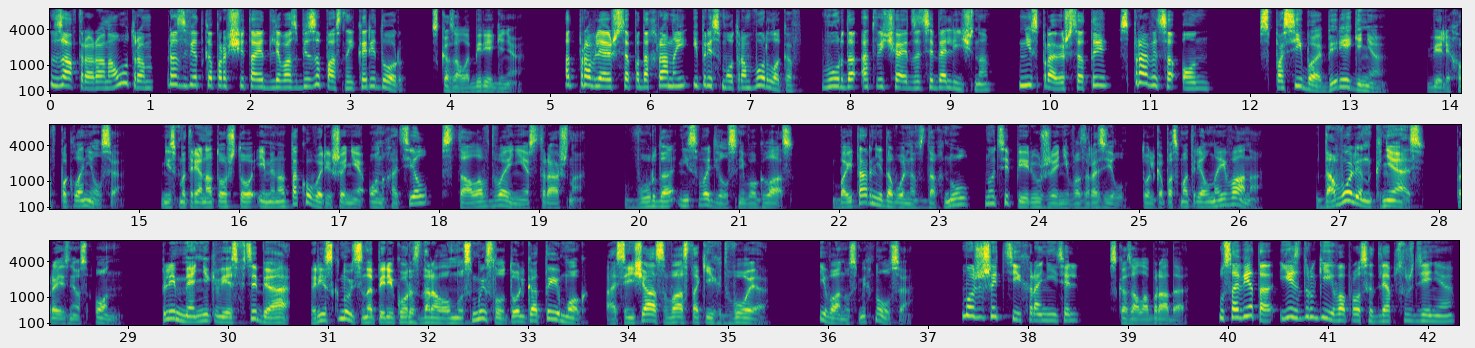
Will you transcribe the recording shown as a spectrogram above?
«Завтра рано утром разведка просчитает для вас безопасный коридор», — сказала Берегиня. «Отправляешься под охраной и присмотром ворлоков. Вурда отвечает за тебя лично. Не справишься ты, справится он». «Спасибо, Берегиня», — Велихов поклонился. Несмотря на то, что именно такого решения он хотел, стало вдвойне страшно. Вурда не сводил с него глаз. Байтар недовольно вздохнул, но теперь уже не возразил, только посмотрел на Ивана. «Доволен, князь!» — произнес он. Племянник весь в тебя. Рискнуть наперекор здравому смыслу только ты мог, а сейчас вас таких двое». Иван усмехнулся. «Можешь идти, хранитель», — сказала Брада. «У совета есть другие вопросы для обсуждения».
